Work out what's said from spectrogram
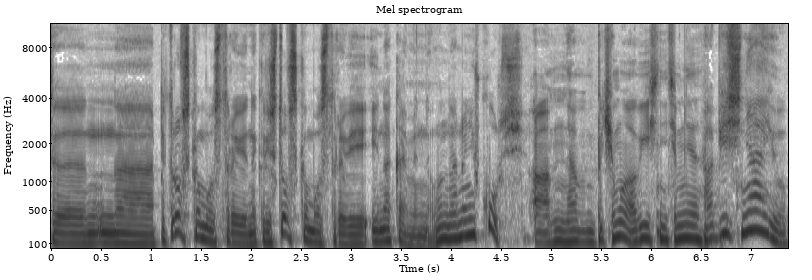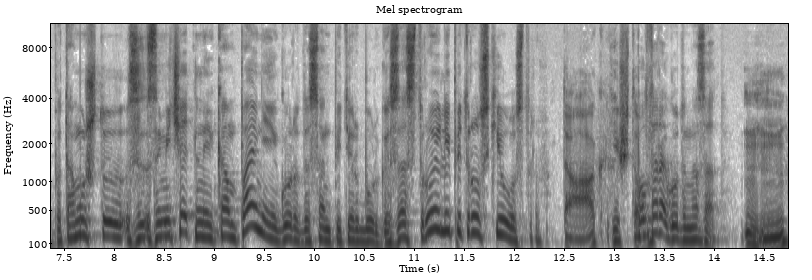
э, на Петровском острове, на Крестовском острове и на Каменном. Он, наверное, не в курсе. А, а почему? Объясните мне. Объясняю. Потому что замечательные компании города Санкт-Петербурга застроили Петровский остров. Так, и что? Полтора года назад. Угу.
